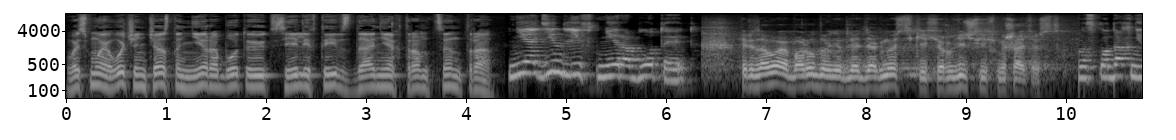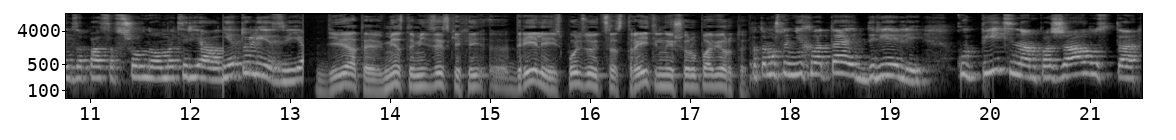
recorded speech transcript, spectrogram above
Восьмое. Очень часто не работают все лифты в зданиях травмцентра. Ни один лифт не работает. передовое оборудование для диагностики хирургических вмешательств. На складах нет запасов шовного материала, нету лезвий. Девятое. Вместо медицинских э, дрелей используются строительные шуруповерты. Потому что не хватает дрелей. Купите нам, пожалуйста,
